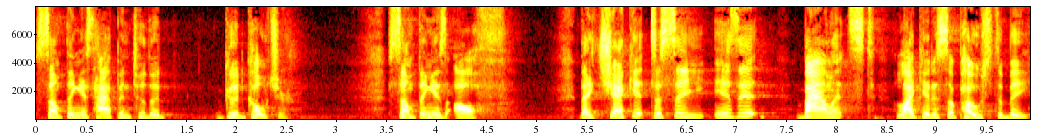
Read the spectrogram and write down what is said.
something has happened to the good culture. Something is off. They check it to see is it balanced like it is supposed to be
